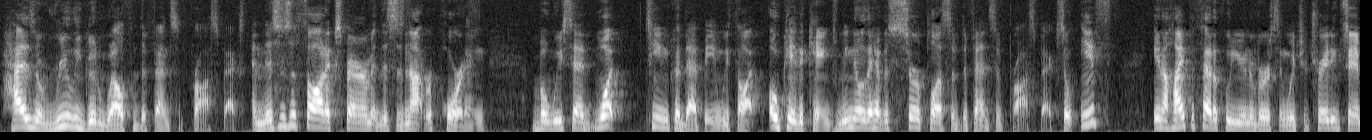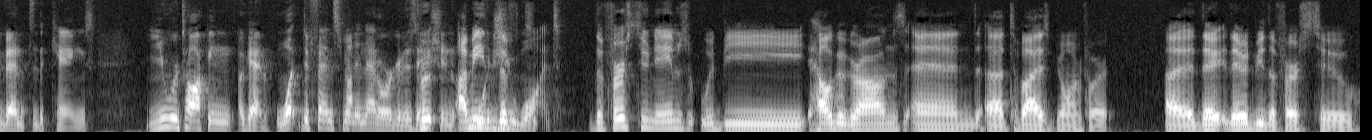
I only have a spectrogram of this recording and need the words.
has a really good wealth of defensive prospects? And this is a thought experiment. This is not reporting, but we said, what team could that be? And we thought, okay, the Kings. We know they have a surplus of defensive prospects. So if in a hypothetical universe in which you're trading Sam Bennett to the Kings, you were talking again, what defenseman in that organization I mean, would the- you want? the first two names would be Helge Grans and uh, Tobias Bjornfot. Uh, they they would be the first two.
